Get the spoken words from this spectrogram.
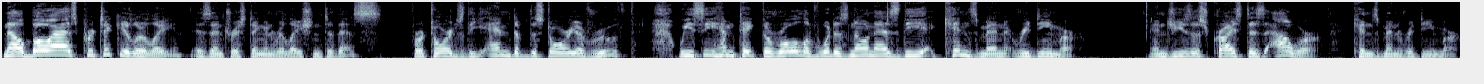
Now, Boaz particularly is interesting in relation to this, for towards the end of the story of Ruth, we see him take the role of what is known as the kinsman redeemer. And Jesus Christ is our kinsman redeemer.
